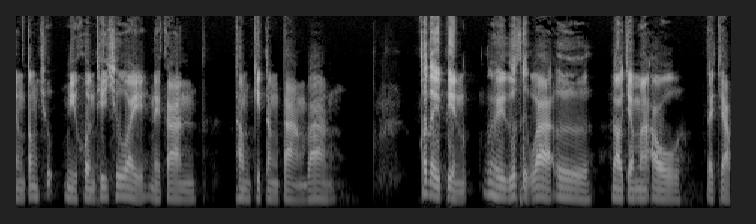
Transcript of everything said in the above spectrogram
ยังต้องมีคนที่ช่วยในการ ทำกิจต่างๆบ้าง ก็เลยเปลี่ยนเลยรู้สึกว่า เออ เราจะมาเอาแต่จาก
